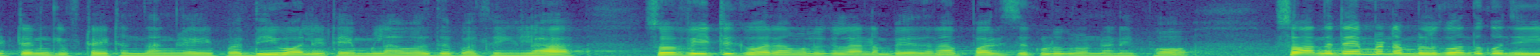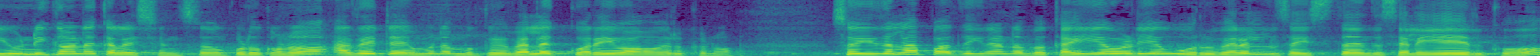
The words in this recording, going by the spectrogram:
ரிட்டர்ன் கிஃப்ட் ஐட்டம் தாங்க. இப்போ தீபாவளி டைம்லாம் வருது பார்த்தீங்களா ஸோ வீட்டுக்கு வரவங்களுக்கெல்லாம் நம்ம எதனா பரிசு கொடுக்கணும்னு நினைப்போம். ஸோ அந்த டைமில் நம்மளுக்கு வந்து கொஞ்சம் யூனிக்கான கலெக்ஷன்ஸும் கொடுக்கணும். அதே டைமு நமக்கு விலை குறைவாகவும் இருக்கணும். ஸோ இதெல்லாம் பார்த்தீங்கன்னா நம்ம கையோடைய ஒரு விரல் சைஸ் தான் இந்த சிலையே இருக்கும்.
